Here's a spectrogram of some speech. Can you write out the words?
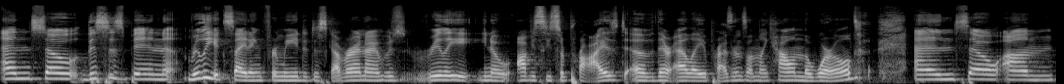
And so this has been really exciting for me to discover. And I was really, you know, obviously surprised of their LA presence. I'm like, how in the world? And so um,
